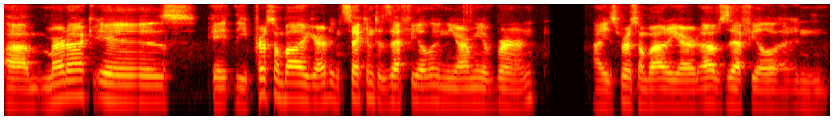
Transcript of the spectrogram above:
Um, Murdoch is a, the personal bodyguard and second to Zephiel in the Army of Bern. Uh, he's personal bodyguard of Zephiel in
